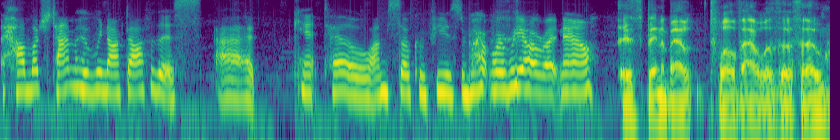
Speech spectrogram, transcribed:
how much time have we knocked off of this? I can't tell. I'm so confused about where we are right now. It's been about 12 hours or so.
